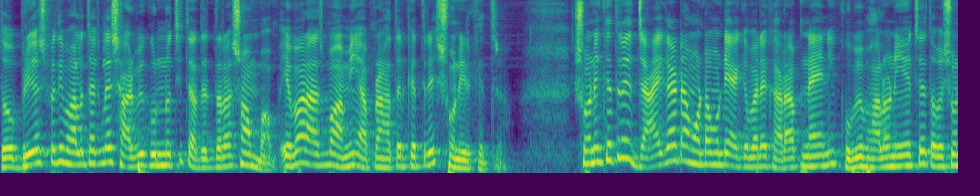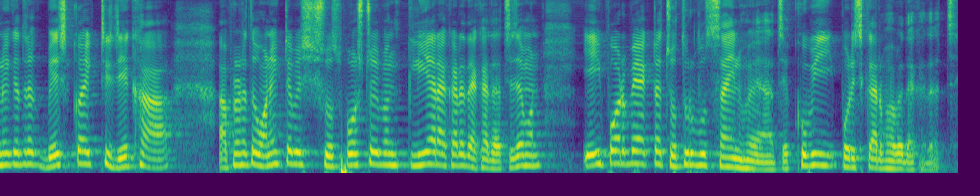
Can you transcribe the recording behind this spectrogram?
তো বৃহস্পতি ভালো থাকলে সার্বিক উন্নতি তাদের দ্বারা সম্ভব। এবার আসব আমি আপনার হাতের ক্ষেত্রে শনির ক্ষেত্রে। শনির ক্ষেত্রে জায়গাটা মোটামুটি একেবারে খারাপ নেয়নি, খুবই ভালো নিয়েছে। তবে শনির ক্ষেত্রে বেশ কয়েকটি রেখা আপনার হাতে অনেকটা বেশি সুস্পষ্ট এবং ক্লিয়ার আকারে দেখা যাচ্ছে। যেমন এই পর্বে একটা চতুর্ভুজ সাইন হয়ে আছে, খুবই পরিষ্কারভাবে দেখা যাচ্ছে।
